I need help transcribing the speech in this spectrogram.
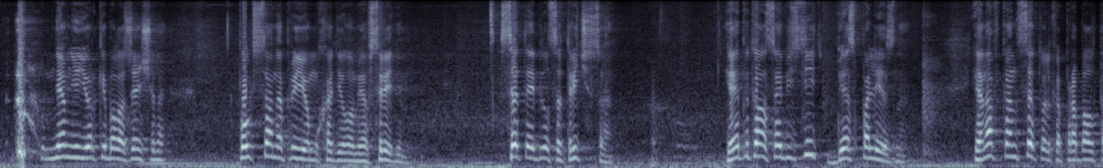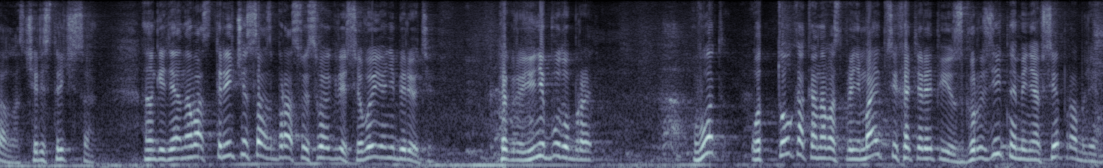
У меня в Нью-Йорке была женщина, полчаса на прием уходила у меня в среднем. С этой я бился три часа. Я пытался объяснить, бесполезно. И она в конце только проболталась, через три часа. Она говорит, я на вас три часа сбрасываю свою агрессию, вы ее не берете. Я говорю, я не буду брать. Вот, вот то, как она воспринимает психотерапию, сгрузить на меня все проблемы.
